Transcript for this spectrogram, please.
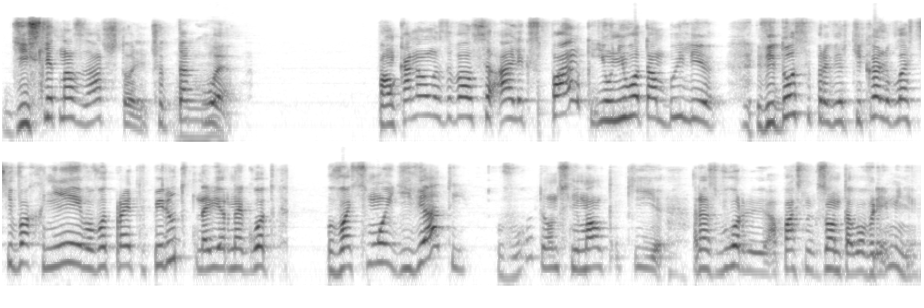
10 лет назад, что ли, что-то mm-hmm. такое. По-моему, канал назывался Алекс Панк, и у него там были видосы про вертикаль власти Вахнеева. Вот про этот период, наверное, год восьмой-девятый. Вот, и он снимал такие разборы опасных зон того времени.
